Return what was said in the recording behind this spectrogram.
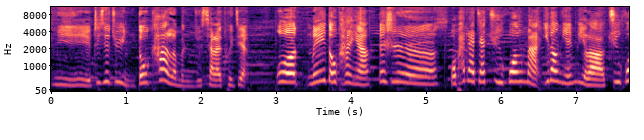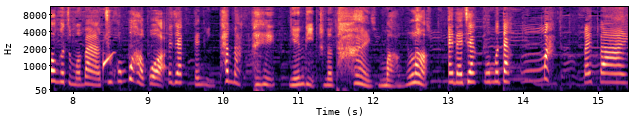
你这些剧你都看了吗？你就下来推荐。我没都看呀，但是我怕大家剧荒嘛。一到年底了，剧荒可怎么办？剧荒不好过，大家赶紧看吧。嘿嘿，年底真的太忙了，爱大家，么么哒，嘛，拜拜，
